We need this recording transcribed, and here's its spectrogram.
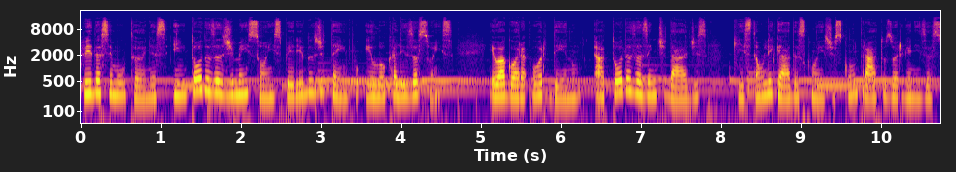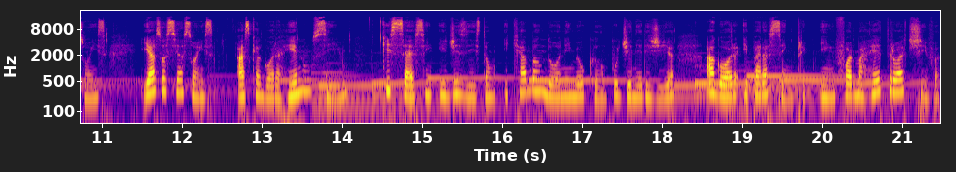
vidas simultâneas e em todas as dimensões, períodos de tempo e localizações. Eu agora ordeno a todas as entidades que estão ligadas com estes contratos, organizações e associações as que agora renuncio, que cessem e desistam e que abandonem meu campo de energia agora e para sempre, e em forma retroativa,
